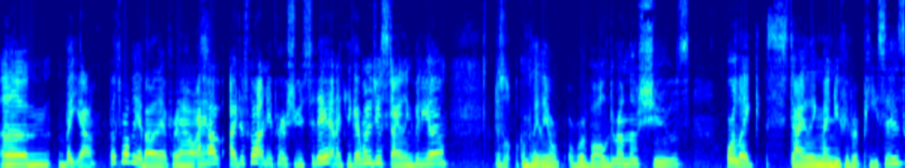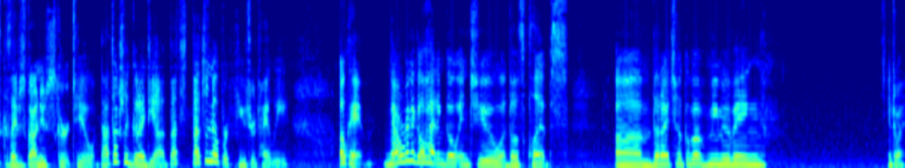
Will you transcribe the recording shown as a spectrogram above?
Um, but yeah, that's probably about it for now. I have, I just got a new pair of shoes today and I think I want to do a styling video just completely revolved around those shoes or like styling my new favorite pieces because I just got a new skirt too. That's actually a good idea. That's that's a note for future Tylee. Okay, now we're gonna go ahead and go into those clips um, that I took above me moving. Enjoy.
